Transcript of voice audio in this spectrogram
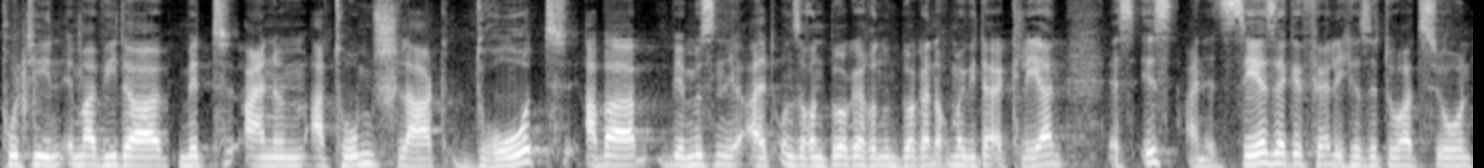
Putin immer wieder mit einem Atomschlag droht. Aber wir müssen halt unseren Bürgerinnen und Bürgern auch immer wieder erklären, es ist eine sehr, sehr gefährliche Situation.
